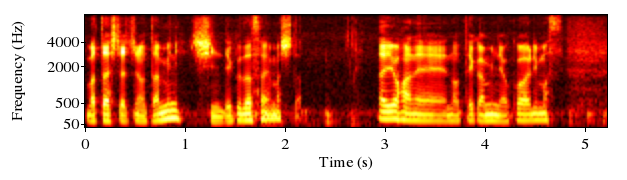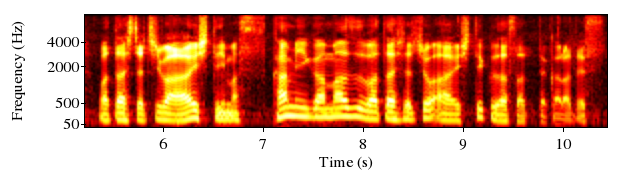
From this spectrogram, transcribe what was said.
私たちのために死んでくださいました。ヨハネの手紙にはこうあります。私たちは愛しています。神がまず私たちを愛してくださったからです。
